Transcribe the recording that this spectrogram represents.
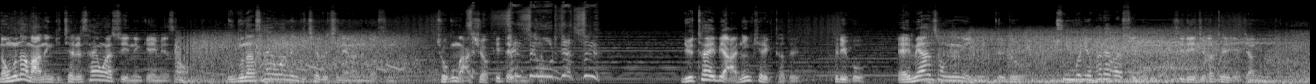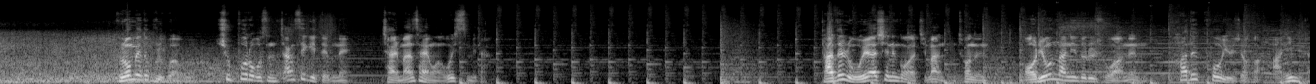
너무나 많은 기체를 사용할 수 있는 게임에서 누구나 사용하는 기체로 진행하는 것은 조금 아쉬웠기 때문입니다. 뉴타입이 아닌 캐릭터들 그리고 애매한 성능의 유닛들도 충분히 활약할 수 있는 시리즈가 될 예정입니다. 그럼에도 불구하고 슈퍼로봇은 짱세기 때문에 잘만 사용하고 있습니다. 다들 오해하시는 것 같지만 저는 어려운 난이도를 좋아하는 하드코어 유저가 아닙니다.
